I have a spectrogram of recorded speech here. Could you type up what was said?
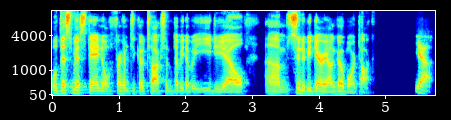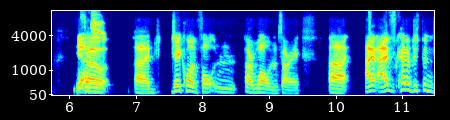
we'll dismiss Daniel for him to go talk some WWE EGL, um, soon to be Darion Goborn talk. Yeah. yeah. So uh Jaykwon Fulton or Walton, sorry. Uh I, I've kind of just been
